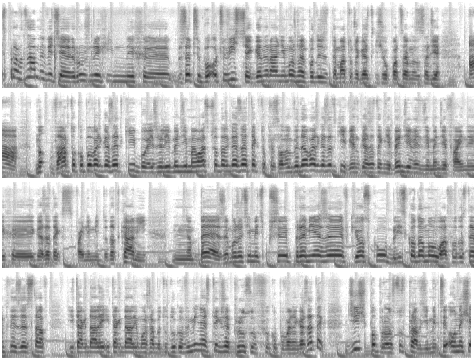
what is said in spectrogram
sprawdzamy, wiecie, różnych innych e, rzeczy, bo oczywiście generalnie można podejść do tematu, że gazetki się opłacają na zasadzie a, no warto kupować gazetki, bo jeżeli będzie mała sprzedaż gazetek, to przestaną wydawać gazetki, więc gazetek nie będzie, więc nie będzie fajnych e, gazetek z fajnymi dodatkami. Mm, B, że możecie mieć przy premierze w kiosku, blisko domu, łatwo dostępny zestaw i tak dalej, i tak dalej. Można by tu długo wymieniać tychże plusów kupowania gazetek. Dziś po prostu sprawdzimy, czy one się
